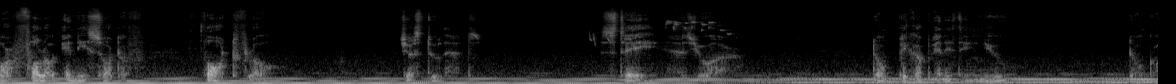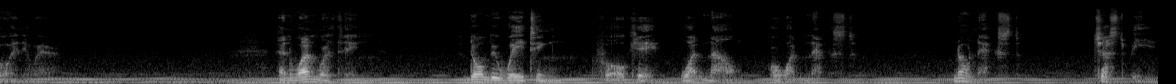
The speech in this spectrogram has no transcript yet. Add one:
or follow any sort of thought flow. Just do that. Stay as you are. Don't pick up anything new. Don't go anywhere. And one more thing don't be waiting for, okay, what now or what next. No next. Just be.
